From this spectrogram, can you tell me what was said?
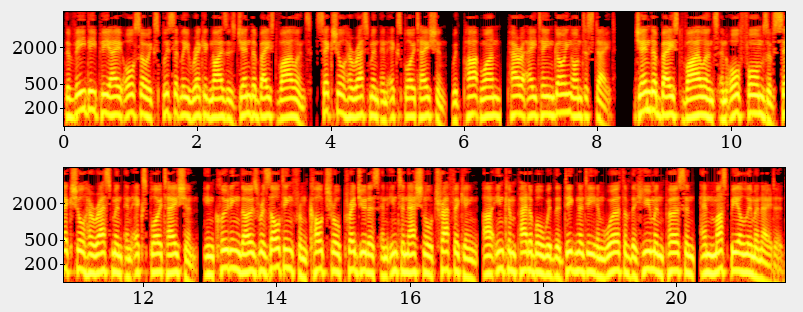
The VDPA also explicitly recognizes gender-based violence, sexual harassment and exploitation, with Part 1, Para 18 going on to state, Gender-based violence and all forms of sexual harassment and exploitation, including those resulting from cultural prejudice and international trafficking, are incompatible with the dignity and worth of the human person, and must be eliminated.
